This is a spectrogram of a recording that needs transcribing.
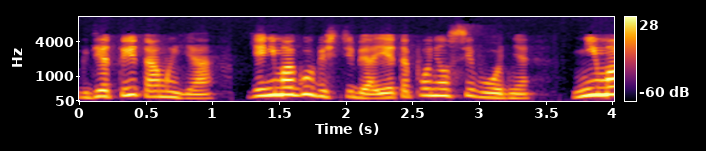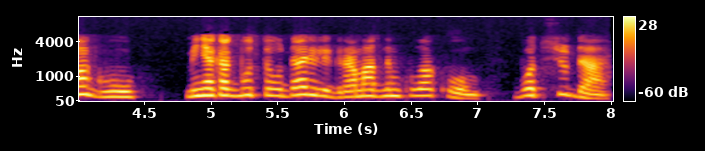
где ты, там и я. Я не могу без тебя. Я это понял сегодня. Не могу. Меня как будто ударили громадным кулаком. Вот сюда.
